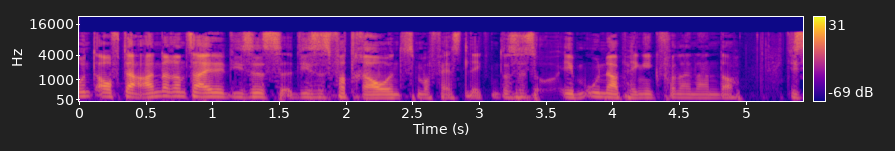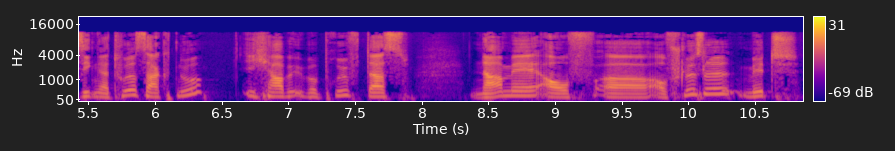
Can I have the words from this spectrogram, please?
und auf der anderen Seite dieses, dieses Vertrauen, das man festlegt. Und das ist eben unabhängig voneinander. Die Signatur sagt nur, ich habe überprüft, dass Name auf, äh, auf Schlüssel mit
